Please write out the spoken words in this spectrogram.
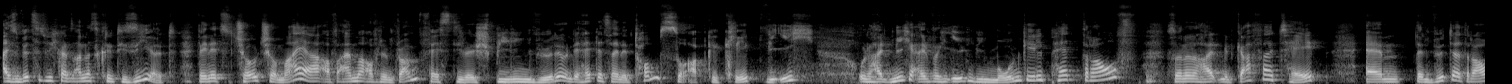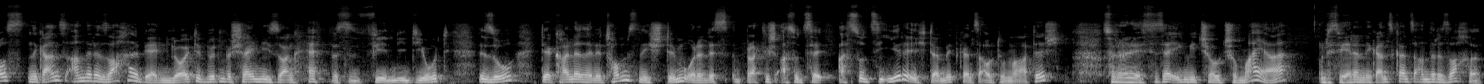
also wird es natürlich ganz anders kritisiert. Wenn jetzt Jojo Meyer auf einmal auf einem Drum-Festival spielen würde und er hätte seine Toms so abgeklebt wie ich und halt nicht einfach irgendwie ein Mongel-Pad drauf, sondern halt mit Gaffer-Tape, ähm, dann wird da draus eine ganz andere Sache werden. Die Leute würden wahrscheinlich sagen, hä, was ist für ein Idiot so, der kann ja seine Toms nicht stimmen oder das praktisch assozi assoziiere ich damit ganz automatisch, sondern es ist ja irgendwie Jojo Meyer und das wäre dann eine ganz, ganz andere Sache.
